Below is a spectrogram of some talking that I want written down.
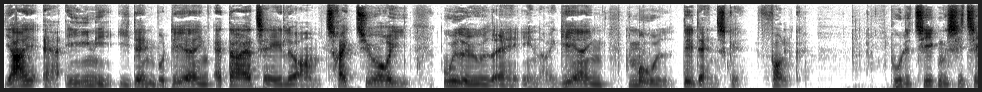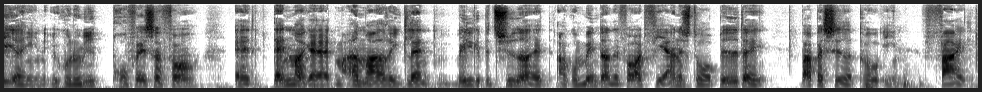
Jeg er enig i den vurdering, at der er tale om triktyveri udøvet af en regering mod det danske folk. Politikken citerer en økonomiprofessor for, at Danmark er et meget, meget rigt land, hvilket betyder, at argumenterne for at fjerne store bededag var baseret på en fejl,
